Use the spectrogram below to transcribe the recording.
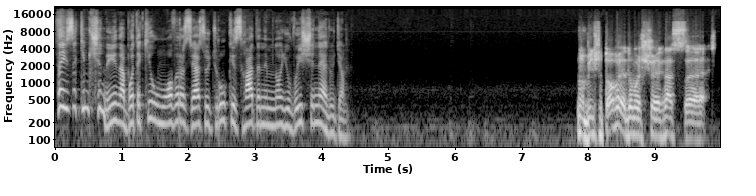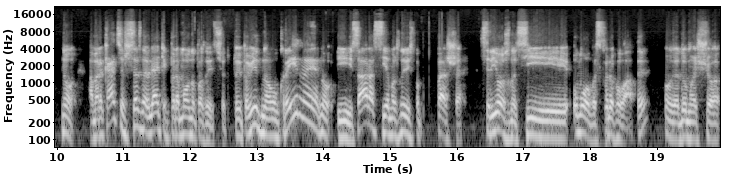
та й за Кім Чен Ына, бо такі умови розв'язують руки згаданим мною вище нелюдям. Ну більше того, я думаю, що якраз е, ну американці ж все заявляють як перемовну позицію. Тобто, відповідно, України ну і зараз є можливість, по перше, серйозно ці умови скоригувати. Ну я думаю, що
